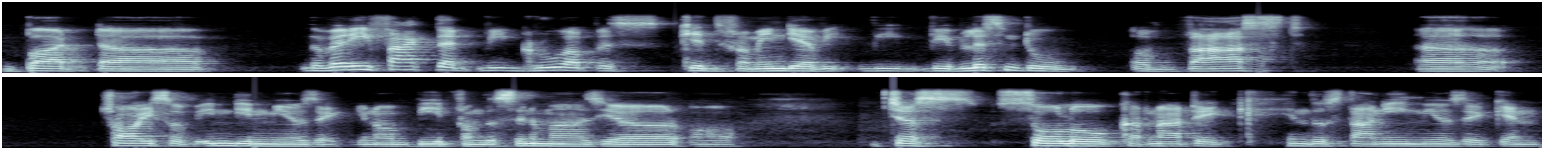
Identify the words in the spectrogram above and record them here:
but uh, the very fact that we grew up as kids from India, we, we we've listened to a vast uh, choice of Indian music, you know, be it from the cinemas here or just solo Carnatic Hindustani music. And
